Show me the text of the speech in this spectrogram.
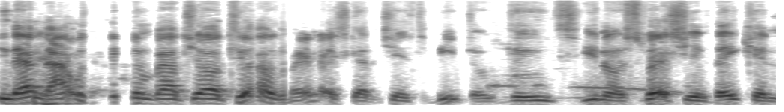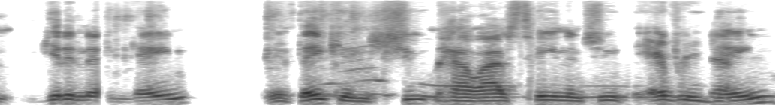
See, that, I was thinking about y'all too. I was like, Brandeis got a chance to beat those dudes, you know, especially if they can get in that game. If they can shoot how I've seen them shoot every game,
